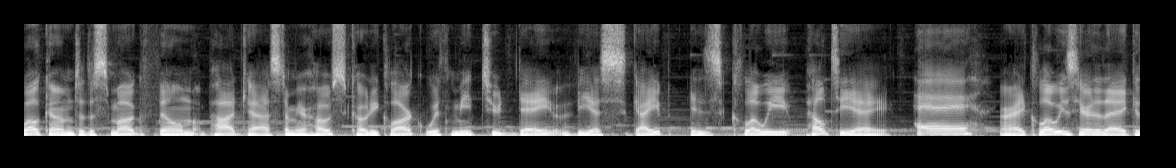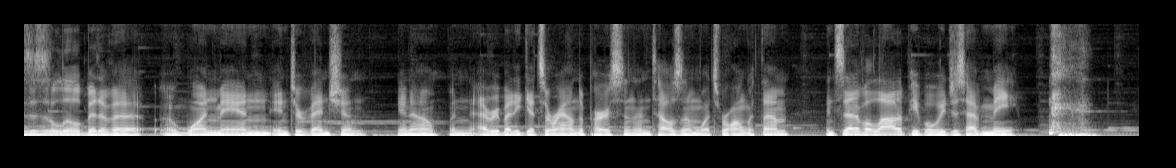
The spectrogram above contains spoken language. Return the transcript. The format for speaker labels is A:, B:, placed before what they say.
A: Welcome to the Smug Film Podcast. I'm your host, Cody Clark. With me today via Skype is Chloe Peltier.
B: Hey.
A: All right, Chloe's here today because this is a little bit of a, a one man intervention. You know, when everybody gets around the person and tells them what's wrong with them, instead of a lot of people, we just have me.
